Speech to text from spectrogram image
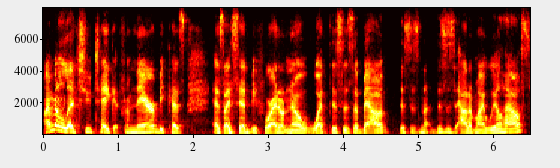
I'm going to let you take it from there because, as I said before, I don't know what this is about. This is not. This is out of my wheelhouse,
